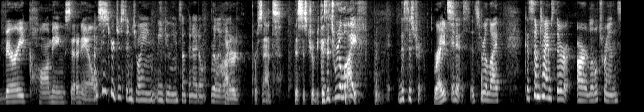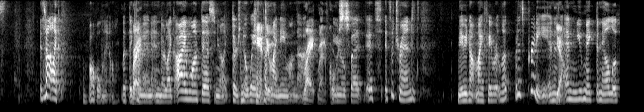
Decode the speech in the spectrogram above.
very calming set of nails. I think you're just enjoying me doing something I don't really like. 100%. This is true because it's real life, This is true. right? It is. It's real life. Because sometimes there are little trends. It's not like a bubble nail that they Right. come in and they're like, I want this, and you're like, there's no way Can't I put my name on that. Right, right, of You know, course. but it's it's a trend. It's maybe not my favorite look, but it's pretty, and Yeah. and you make the nail look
